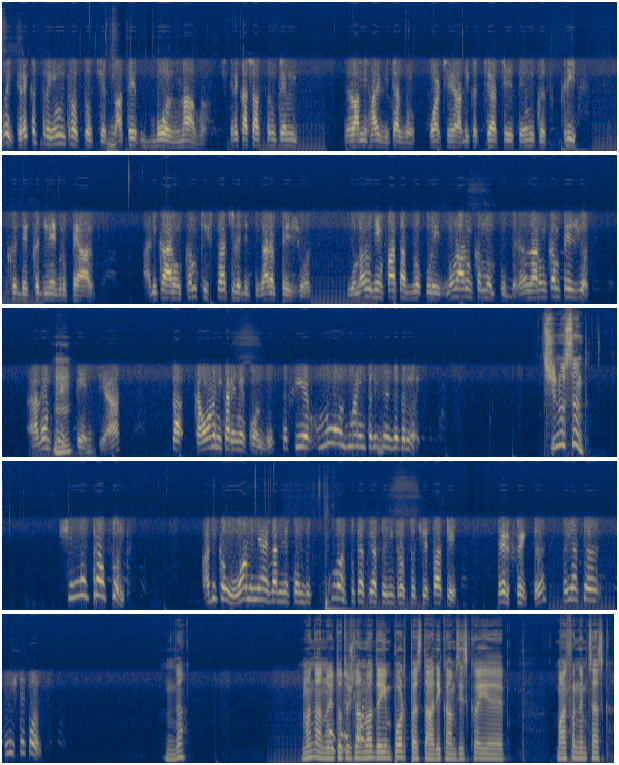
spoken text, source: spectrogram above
băi, cred că trăim într-o societate bolnavă. Și cred că așa suntem de la Mihai Vitează încoace, adică ceea ce este încă scris cât de cât negru pe alb. Adică aruncăm chiștoacele de țigară pe jos, gunoiul din fața blocului nu-l aruncăm în puberă, îl aruncăm pe jos. Avem Mhm. pretenția ca, ca oamenii care ne conduc să fie mult mai inteligenți decât noi. Și nu sunt. și nu prea sunt. Adică oamenii aia care ne conduc, cum ar putea să iasă dintr-o societate perfectă, să iasă niște corupți? Da. Mă, da, Nu noi totuși cred l-am că- luat de import pe ăsta, adică am zis că e marfă nemțească.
